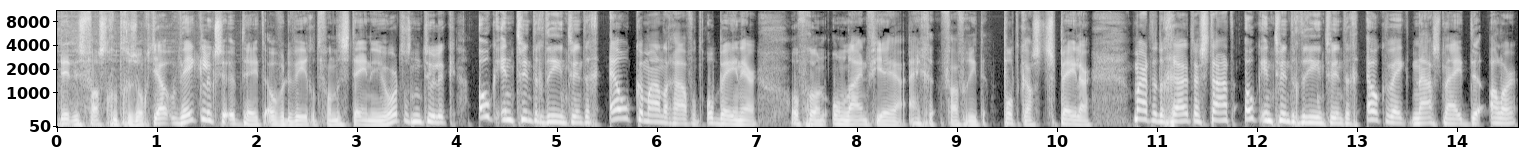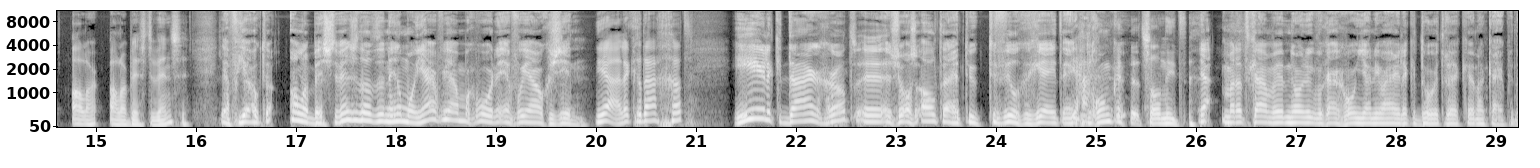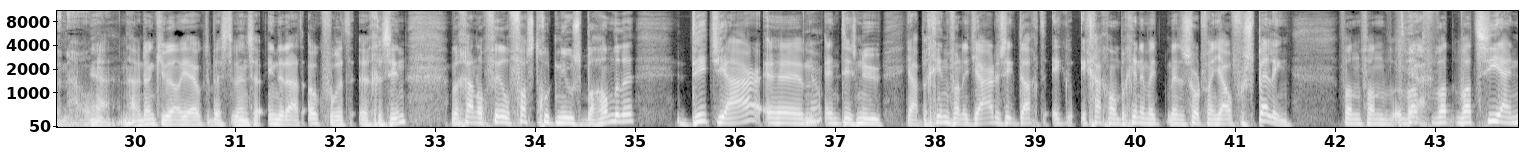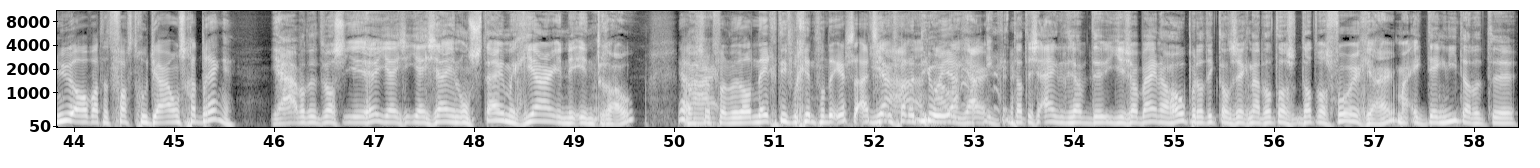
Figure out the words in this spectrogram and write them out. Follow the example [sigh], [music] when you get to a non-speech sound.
Dit is Vastgoed Gezocht, jouw wekelijkse update over de wereld van de stenen. Je hoort ons natuurlijk ook in 2023 elke maandagavond op BNR of gewoon online via je eigen favoriete podcastspeler. Maarten de Gruiter staat ook in 2023 elke week naast mij de aller, aller, allerbeste wensen. Ja, voor jou ook de allerbeste wensen dat het een heel mooi jaar voor jou mag worden en voor jouw gezin. Ja, lekkere dagen gehad? Heerlijke dagen gehad. Eh, zoals altijd natuurlijk te veel gegeten en gedronken. [laughs] Dat zal niet. Ja, maar dat gaan we nooit. We gaan gewoon januari lekker doortrekken en dan kijken we daarna wel. Ja, nou dankjewel. Jij ook de beste wensen. Inderdaad, ook voor het eh, gezin. We gaan nog veel vastgoednieuws behandelen dit jaar. Ehm, Ja. En het is nu ja, begin van het jaar. Dus ik dacht, ik, ik ga gewoon beginnen met, met een soort van jouw voorspelling. Van, van wat, Ja. wat, wat zie jij nu al wat het vastgoedjaar ons gaat brengen? Ja, want het was. Jij, jij zei een onstuimig jaar in de intro. Ja, een soort van wel negatief begin van de eerste uitzending van het nieuwe nou, jaar. Ja, ik, dat is eigenlijk. Je zou bijna hopen dat ik dan zeg, nou dat was, dat was vorig jaar. Maar ik denk niet dat het eh, eh,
